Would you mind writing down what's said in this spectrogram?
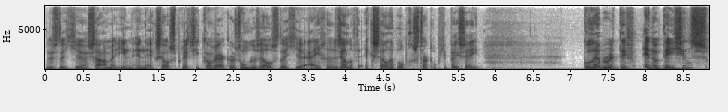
Dus dat je samen in een Excel spreadsheet kan werken zonder zelfs dat je eigen zelf Excel hebt opgestart op je PC. Collaborative annotations,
